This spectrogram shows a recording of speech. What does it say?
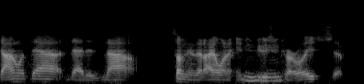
down with that. That is not something that I want to introduce Mhm. into our relationship.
